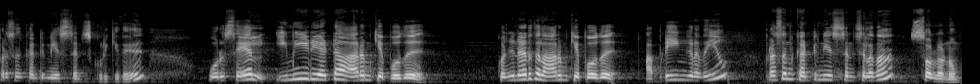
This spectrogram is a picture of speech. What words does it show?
ப்ரெசன்ட் கண்டினியூஸ் டென்ஸ் குறிக்குது. ஒரு செயல் இமீடியட்டாக ஆரம்பிக்க போகுது. கொஞ்ச நேரத்தில் ஆரம்பிக்க போகுது அப்படிங்கிறதையும் ப்ரெசன்ட் கண்டினியூஸ் டென்ஸில் தான் சொல்லணும்.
